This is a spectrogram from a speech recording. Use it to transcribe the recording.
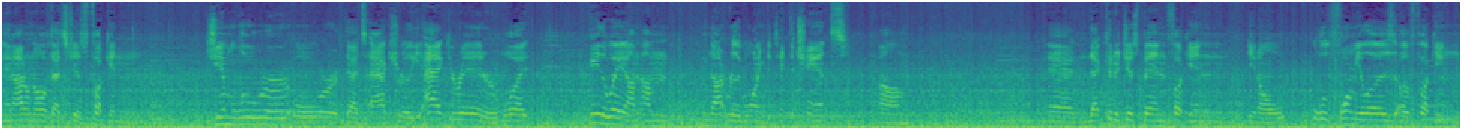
and I don't know if that's just fucking gym lure or if that's actually accurate or what. Either way, I'm, I'm not really wanting to take the chance. Um, and that could have just been fucking, you know, old formulas of fucking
